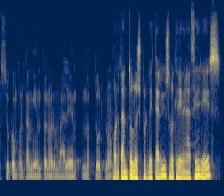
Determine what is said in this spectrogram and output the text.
su comportamiento normal nocturno. Por tanto, los propietarios lo que deben hacer es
